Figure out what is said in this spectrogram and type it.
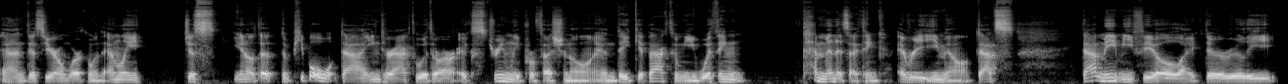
and this year I'm working with Emily. Just, you know, the, the people that I interact with are extremely professional and they get back to me within 10 minutes, I think, every email. That's, that made me feel like they're really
